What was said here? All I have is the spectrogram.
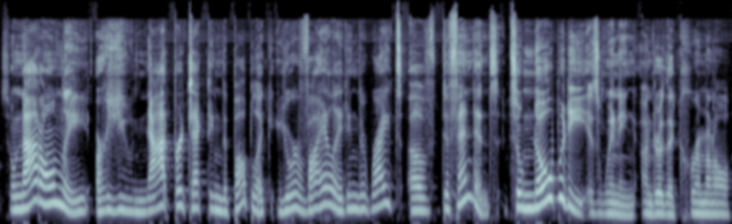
So not only are you not protecting the public, you're violating the rights of defendants. So nobody is winning under the criminal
